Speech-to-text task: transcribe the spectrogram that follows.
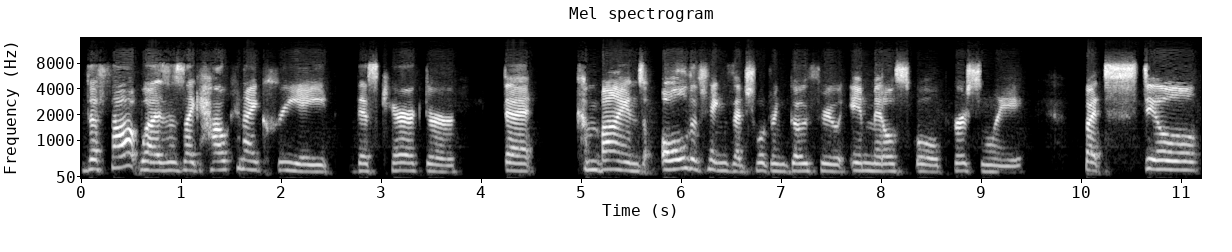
the thought was, is like, how can I create this character that combines all the things that children go through in middle school personally, but still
